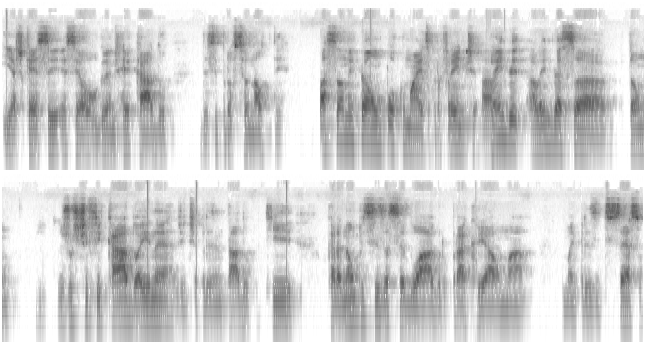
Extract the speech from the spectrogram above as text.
e acho que esse, esse é o grande recado desse profissional ter. Passando então um pouco mais para frente, além, de, além dessa tão justificado aí, né, a gente apresentado que o cara não precisa ser do agro para criar uma, uma empresa de sucesso,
